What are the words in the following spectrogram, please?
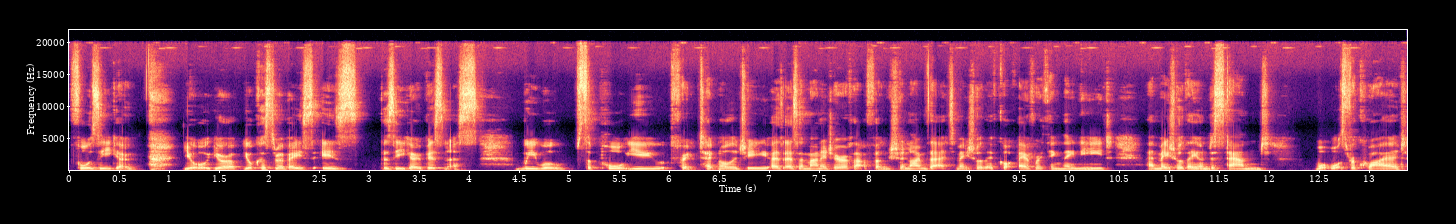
for Zego. Your your your customer base is the Zego business. We will support you for technology as, as a manager of that function. I'm there to make sure they've got everything they need and make sure they understand what, what's required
